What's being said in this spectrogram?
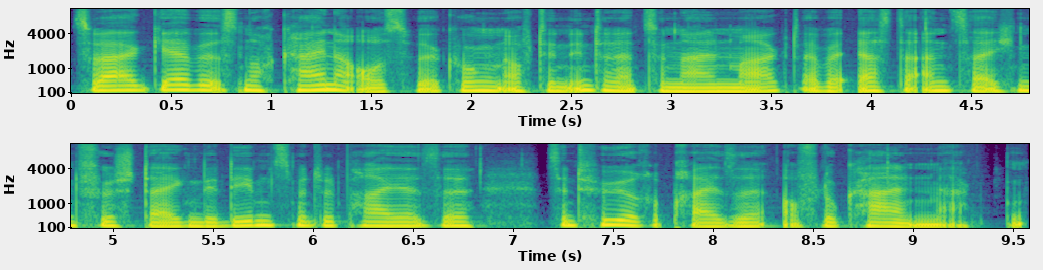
zwar gäbe es noch keine Auswirkungen auf den internationalen Markt, aber erste Anzeichen für steigende Lebensmittelpreise sind höhere Preise auf lokalen Märkten.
